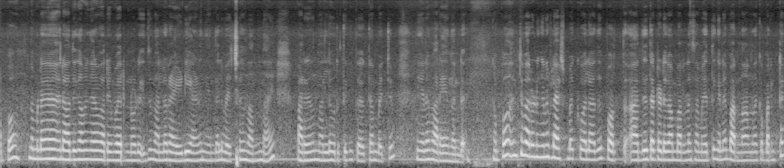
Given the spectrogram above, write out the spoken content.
അപ്പോൾ നമ്മുടെ രാധികാമ്മ ഇങ്ങനെ പറയും വരുന്നോട് ഇത് നല്ലൊരു ഐഡിയ ആണ്. നീ എന്തായാലും വെച്ചത് നന്നായി. പറയുന്നത് നല്ല വൃത്തിക്ക് കേൾക്കാൻ പറ്റും. ഇങ്ങനെ പറയുന്നുണ്ട്. അപ്പോൾ എനിക്ക് വരുന്നു ഇങ്ങനെ ഫ്ലാഷ് ബാക്ക് പോലെ അത് പുറത്ത് ആദ്യം തട്ടെടുക്കാൻ പറഞ്ഞ സമയത്ത് ഇങ്ങനെ പറഞ്ഞതാണെന്നൊക്കെ പറഞ്ഞിട്ട്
